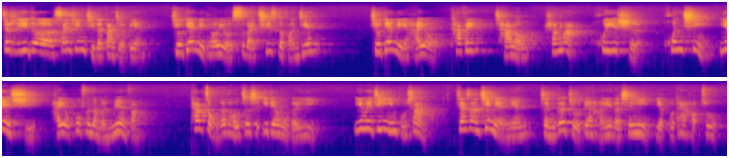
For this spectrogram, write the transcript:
这是一个三星级的大酒店，酒店里头有四百七十个房间，酒店里还有咖啡。茶楼、桑拿、会议室、婚庆、宴席，还有部分的门面房，它总的投资是一点五个亿。因为经营不善，加上近两年整个酒店行业的生意也不太好做，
